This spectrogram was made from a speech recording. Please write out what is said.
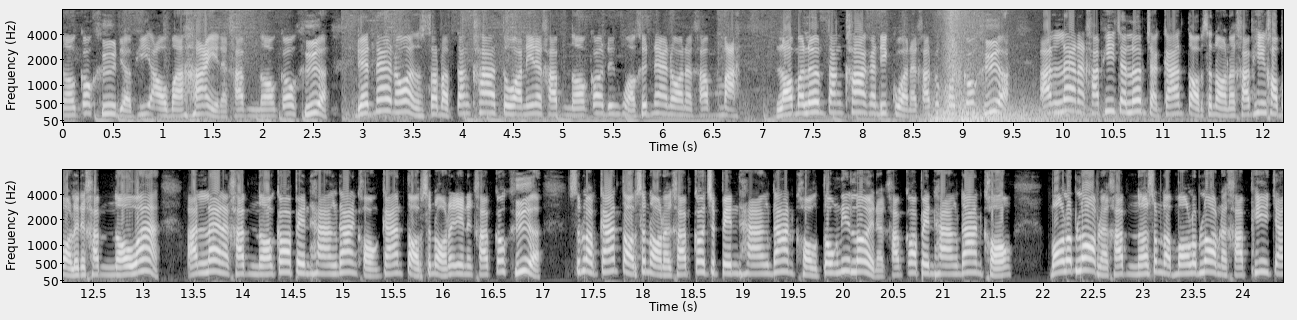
น้องก็คือเดี๋ยวพี่เอามาให้นะครับน้องก็คือเด็ดแน่นอนสำหรับตั้งค่าตัวนี้นะครับน้องก็ดึงหัวขึ้นแน่นอนนะครับมาเรามาเริ่มตั้งค่ากันดีกว่านะครับทุกคนก็คืออันแรกนะครับพี่จะเริ่มจากการตอบสนองนะครับพี่ขอบอกเลยนะครับน้องว่าอันแรกนะครับน้องก็เป็นทางด้านของการตอบสนองนั่นเองนะครับก็คือสำหรับการตอบสนองนะครับก็จะเป็นทางด้านของตรงนี้เลยนะครับก็เป็นทางด้านของ มองรอบๆนะครับเนาะสำหรับมองรอบๆนะครับพี่จะ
